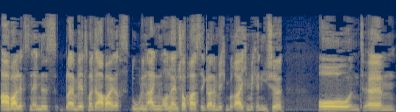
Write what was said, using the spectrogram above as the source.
Aber letzten Endes bleiben wir jetzt mal dabei, dass du einen eigenen Online-Shop hast, egal in welchem Bereich, in welcher Nische. Und ähm,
